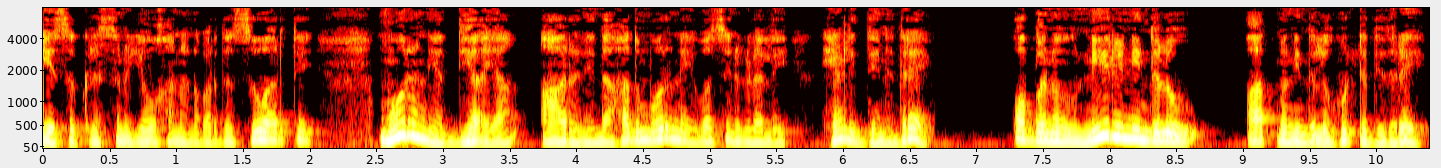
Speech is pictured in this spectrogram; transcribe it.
ಯೇಸು ಕ್ರಿಸ್ತನು ಯೋಹಾನನ ಬರೆದ ಸುವಾರ್ತೆ ಮೂರನೇ ಅಧ್ಯಾಯ ಆರರಿಂದ ಹದಿಮೂರನೇ ವಚನಗಳಲ್ಲಿ ಹೇಳಿದ್ದೇನೆಂದರೆ, ಒಬ್ಬನು ನೀರಿನಿಂದಲೂ ಆತ್ಮನಿಂದಲೂ ಹುಟ್ಟದಿದ್ದರೆ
